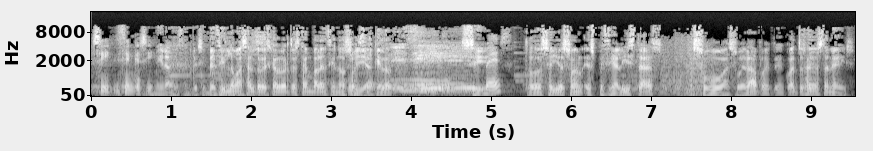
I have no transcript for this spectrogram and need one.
Sí, dicen que sí. Mira, dicen que sí. Decidlo más alto que es que Alberto está en Valencia y no soy Sí, ya. sí. Que lo... Sí. ¿Ves? Todos ellos son especialistas a su, a su edad. Pues, ¿Cuántos años tenéis?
